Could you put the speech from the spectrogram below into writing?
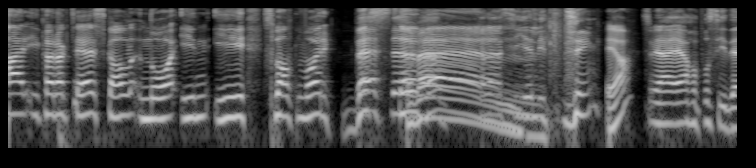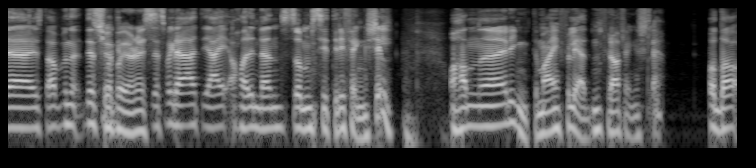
her i Karakter skal nå inn i spalten vår Bestevenn! Kan jeg Bestevenn. si en liten ting? Ja, Som jeg, jeg holdt på å si det i stad. men Det som Kjør på, er- Jonis. det som er greia er at jeg har en venn som sitter i fengsel. Og han eh, ringte meg forleden fra fengselet. Og da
